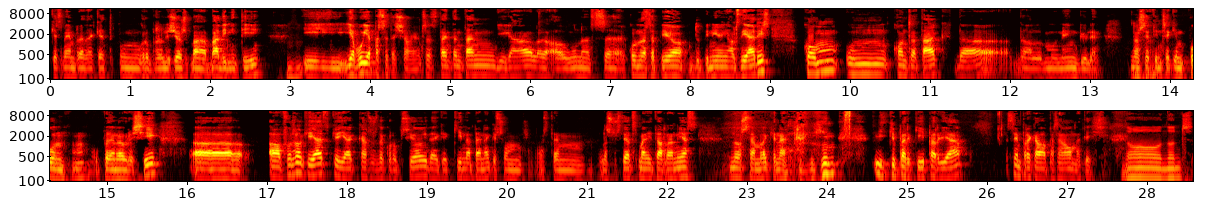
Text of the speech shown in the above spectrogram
que és membre d'aquest grup religiós, va, va dimitir Uh -huh. I, i avui ha passat això. Eh? S'està intentant lligar la, algunes uh, columnes d'opinió als diaris com un contraatac de, del moviment violent. No sé fins a quin punt eh? ho podem veure així. Uh, al fons el que hi ha és que hi ha casos de corrupció i de que quina pena que som, estem, les societats mediterrànies no sembla que n'aprenguin i que per aquí per allà sempre acaba passant el mateix. No, no, ens,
